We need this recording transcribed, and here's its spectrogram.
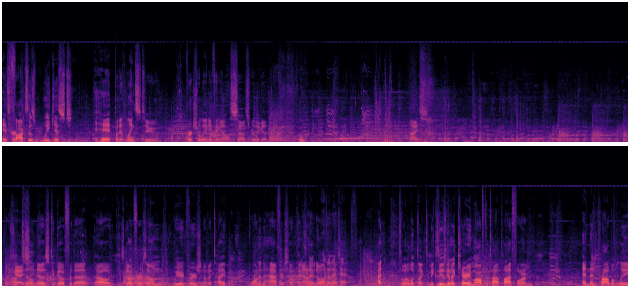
It's Kirby. Fox's weakest hit, but it links to virtually anything else, so it's really good. Ooh. Nice. Okay, so he knows to go for the. Oh, he's going for his own weird version of a type one and a half or something. I don't Type even know what and that a was. half. I, that's what it looked like to me because he was going to carry him off the top platform and then probably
